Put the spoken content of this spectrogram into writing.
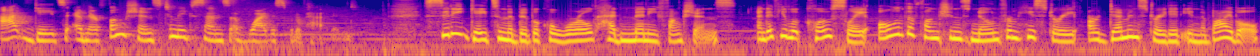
at gates and their functions to make sense of why this would have happened. City gates in the biblical world had many functions. And if you look closely, all of the functions known from history are demonstrated in the Bible.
